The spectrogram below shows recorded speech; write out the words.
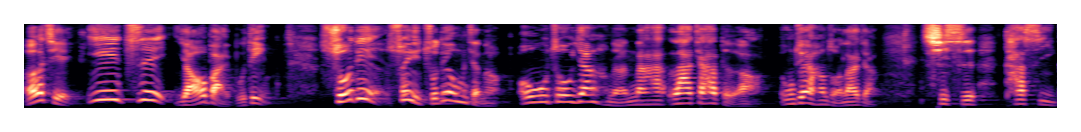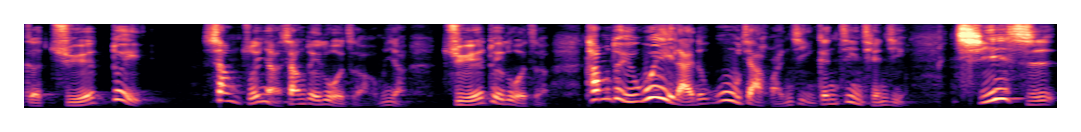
而且一直摇摆不定。昨天，所以昨天我们讲到欧洲央行的拉拉加德啊，欧洲央行总来讲，其实它是一个绝对。相昨天讲相对弱者，我们讲绝对弱者，他们对于未来的物价环境跟经济前景，其实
